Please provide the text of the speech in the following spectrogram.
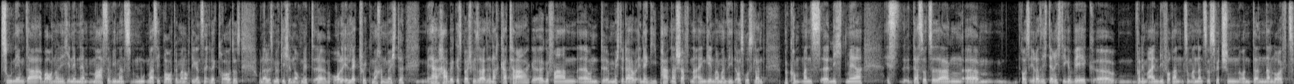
zunehmend da, aber auch noch nicht in dem Maße, wie man es mutmaßlich braucht, wenn man auch die ganzen Elektroautos und alles Mögliche noch mit äh, All Electric machen möchte. Herr Habeck ist beispielsweise nach Katar äh, gefahren äh, und äh, möchte da Energiepartnerschaften eingehen, weil man sieht, aus Russland bekommt man es äh, nicht mehr. Ist das sozusagen ähm, aus Ihrer Sicht der richtige Weg, äh, von dem einen Lieferanten zum anderen zu switchen und dann, dann läuft's?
